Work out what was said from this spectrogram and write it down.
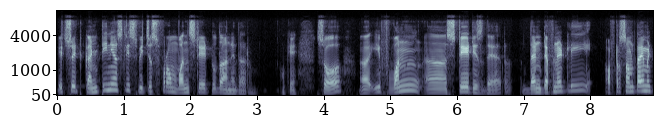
It's it continuously switches from one state to the another. Okay. So uh, if one uh, state is there then definitely after some time it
